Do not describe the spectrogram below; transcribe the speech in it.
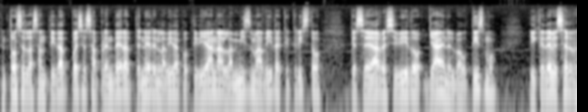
Entonces la santidad pues es aprender a tener en la vida cotidiana la misma vida que Cristo que se ha recibido ya en el bautismo y que debe ser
